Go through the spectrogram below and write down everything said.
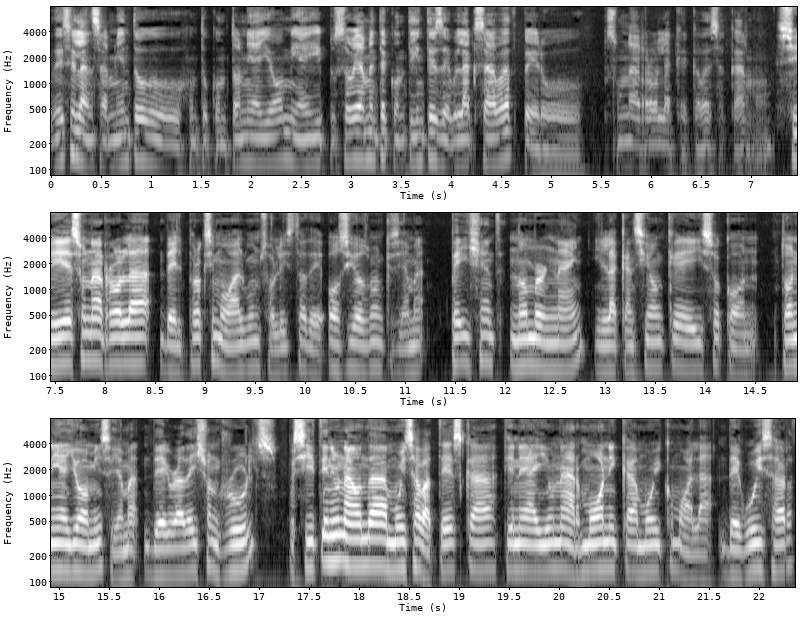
de ese lanzamiento junto con Tony Iommi ahí? Pues obviamente con tintes de Black Sabbath, pero pues una rola que acaba de sacar, ¿no? Sí, es una rola del próximo álbum solista de Ozzy Osbourne que se llama Patient Number 9 y la canción que hizo con Tony Iommi, se llama Degradation Rules. Pues sí, tiene una onda muy sabatesca, tiene ahí una armónica muy como a la The Wizard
